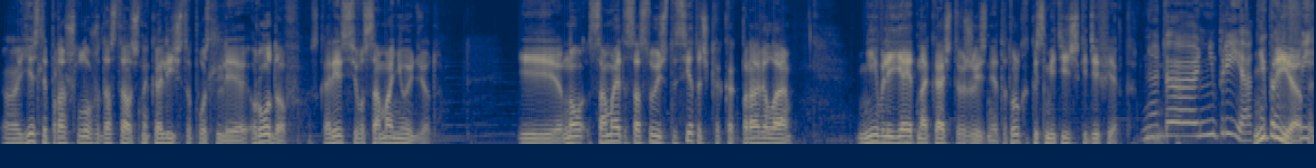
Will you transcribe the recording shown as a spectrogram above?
Э, Если прошло уже достаточное количество после родов, скорее всего, сама не уйдет. И, но сама эта сосудистая сеточка, как правило, не влияет на качество жизни. Это только косметический дефект. Ну это неприятно. Неприятно,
